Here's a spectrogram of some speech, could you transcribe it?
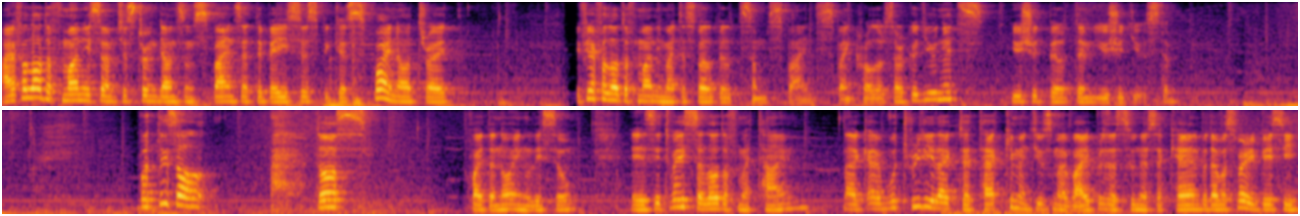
I have a lot of money, so I'm just throwing down some spines at the bases, because why not, right? If you have a lot of money, might as well build some spines. Spine crawlers are good units, you should build them, you should use them. But this all does, quite annoyingly so, is it wastes a lot of my time. Like, I would really like to attack him and use my Vipers as soon as I can, but I was very busy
